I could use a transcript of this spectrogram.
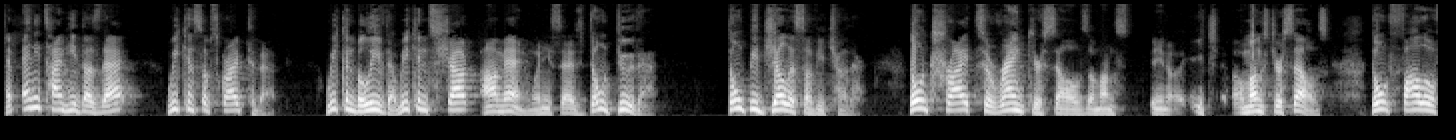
And anytime he does that, we can subscribe to that. We can believe that. We can shout amen when he says, don't do that. Don't be jealous of each other. Don't try to rank yourselves amongst, you know, each, amongst yourselves. Don't follow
